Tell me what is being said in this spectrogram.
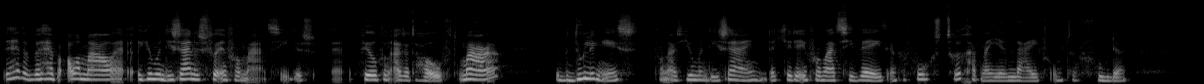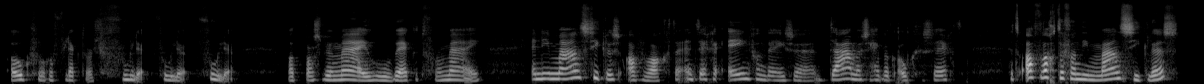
hè, we hebben allemaal, human design is veel informatie, dus eh, veel vanuit het hoofd. Maar de bedoeling is vanuit human design dat je de informatie weet en vervolgens terug gaat naar je lijf om te voelen. Ook voor reflectors voelen, voelen, voelen. Wat past bij mij? Hoe werkt het voor mij? En die maancyclus afwachten. En tegen een van deze dames heb ik ook gezegd: het afwachten van die maancyclus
